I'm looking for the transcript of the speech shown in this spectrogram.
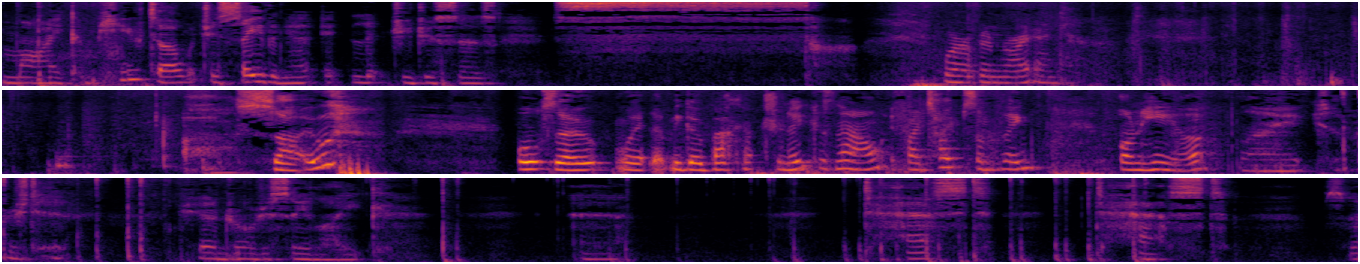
my computer which is saving it it literally just says where I've been writing oh, so also, wait, let me go back actually, because now if I type something on here, like, so first hit, general, I'll just say like, uh, test, test. So,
